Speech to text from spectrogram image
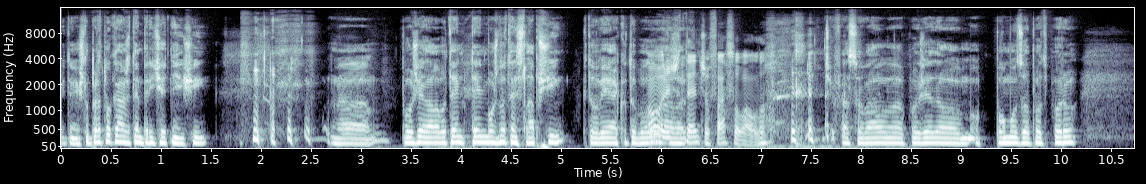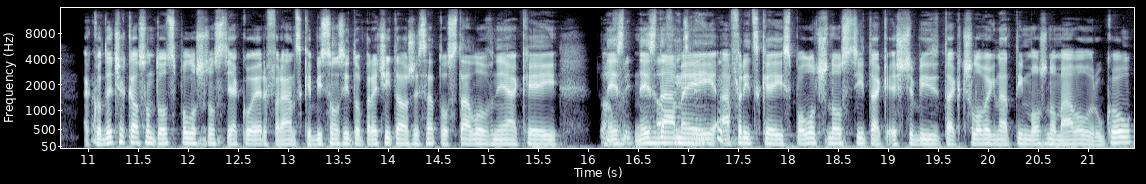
by to nešlo. Predpokladám, že ten príčetnejší uh, požiadal, alebo ten, ten, možno ten slabší, kto vie, ako to bolo, že ale ten, čo fasoval, no. čo fasoval, požiadal o pomoc, o podporu. Ako nečakal som to od spoločnosti ako Air France, keby som si to prečítal, že sa to stalo v nejakej nez, neznámej africkej spoločnosti, tak ešte by tak človek nad tým možno mávol rukou.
